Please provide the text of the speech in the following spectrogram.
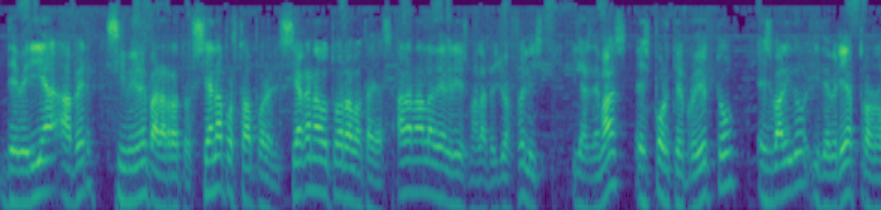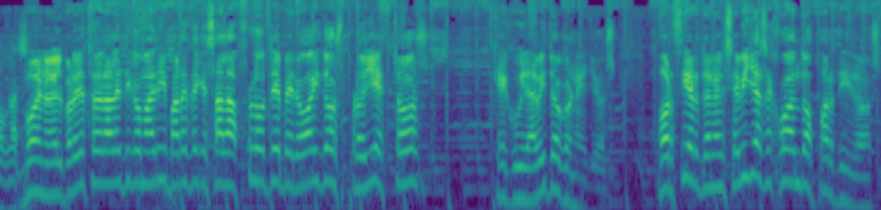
debería haber Simeone para rato. Si han apostado por él, si ha ganado todas las batallas, ha ganado la de Griezmann, la de Joao Félix y las demás, es porque el proyecto es válido y debería prolongarse. Bueno, el proyecto del Atlético de Madrid parece que sale a flote, pero hay dos proyectos que cuidadito con ellos. Por cierto, en el Sevilla se juegan dos partidos.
